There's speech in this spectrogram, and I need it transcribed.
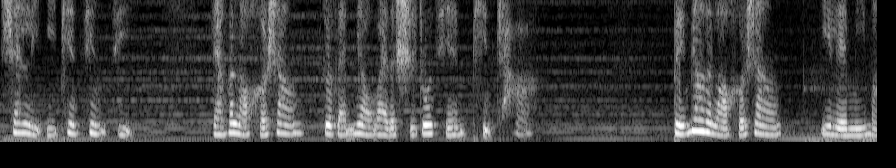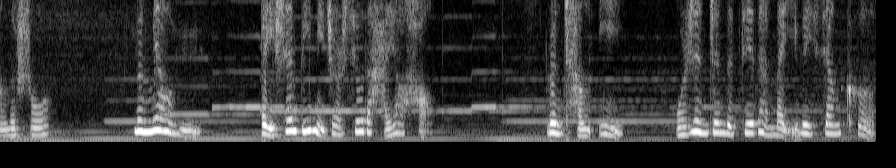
山里一片静寂。两个老和尚坐在庙外的石桌前品茶。北庙的老和尚一脸迷茫地说：“论庙宇，北山比你这儿修的还要好。论诚意，我认真地接待每一位香客，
